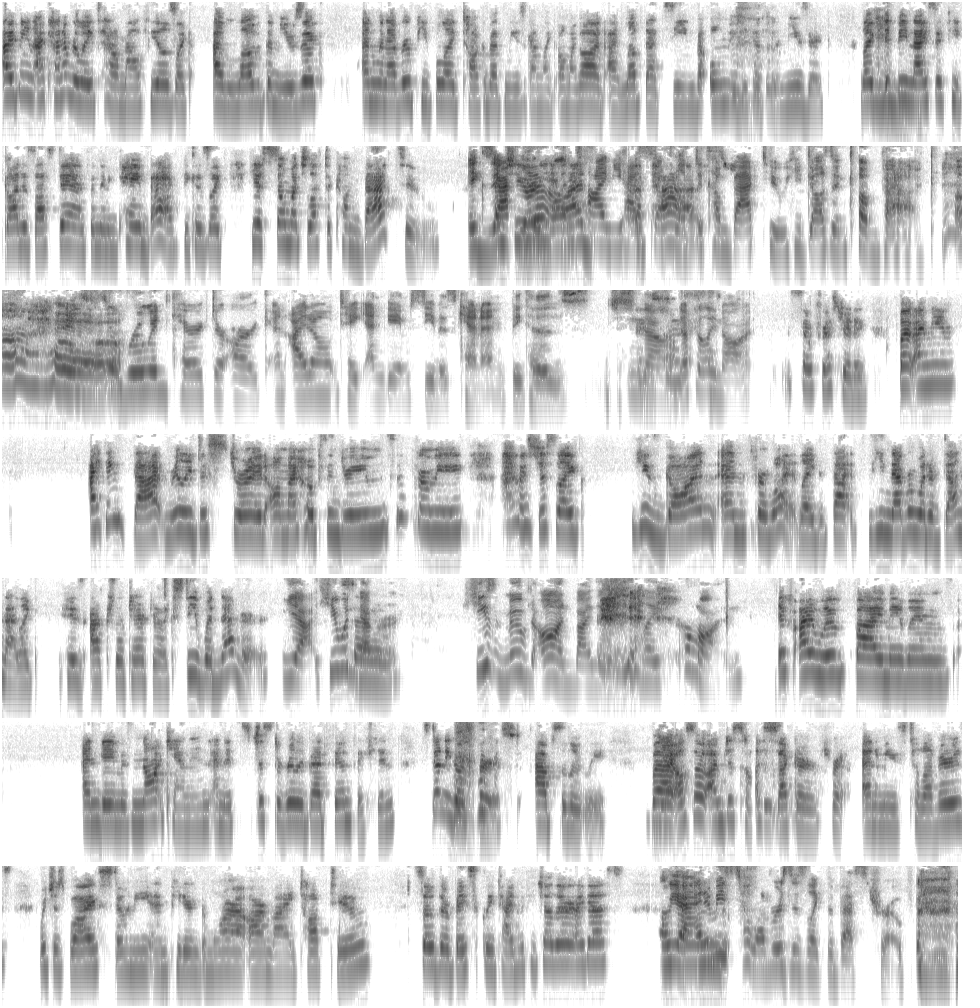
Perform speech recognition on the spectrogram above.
I mean, I kind of relate to how Mal feels. Like, I love the music, and whenever people like talk about the music, I'm like, oh my god, I love that scene, but only because of the music. Like, it'd be Mhm. nice if he got his last dance and then he came back because like he has so much left to come back to. Exactly. already One had time he has a stuff left to past. come back to, he doesn't come back. It's just a Oh, ruined character arc, and I don't take Endgame Steve as canon because just No, definitely not. so frustrating. But I mean, I think that really destroyed all my hopes and dreams for me. I was just like, he's gone, and for what? Like that, he never would have done that. Like his actual character, like Steve would never. Yeah, he would So- never. He's moved on by then. like, come on. If I live by Maylin's Endgame is not canon and it's just a really bad fan fiction, Stony goes first, absolutely. But I also I'm just a sucker for enemies to lovers, which is why Stony and Peter and Gamora are my top two. So they're basically tied with each other, I guess. Oh yeah, And- enemies to lovers is like the best trope.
